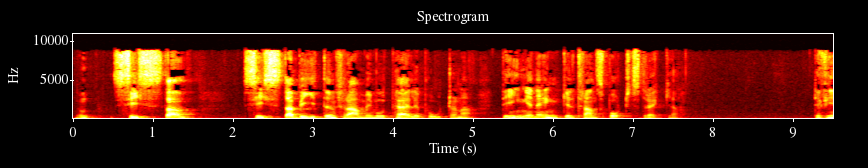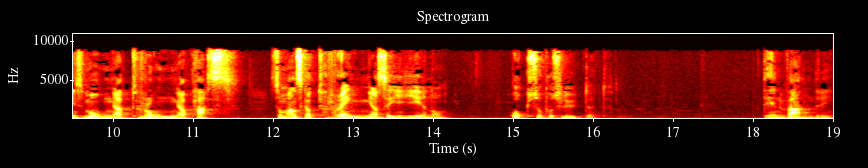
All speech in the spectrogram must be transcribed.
De sista, sista biten fram emot pärleportarna, det är ingen enkel transportsträcka. Det finns många trånga pass som man ska tränga sig igenom också på slutet. Det är en vandring.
